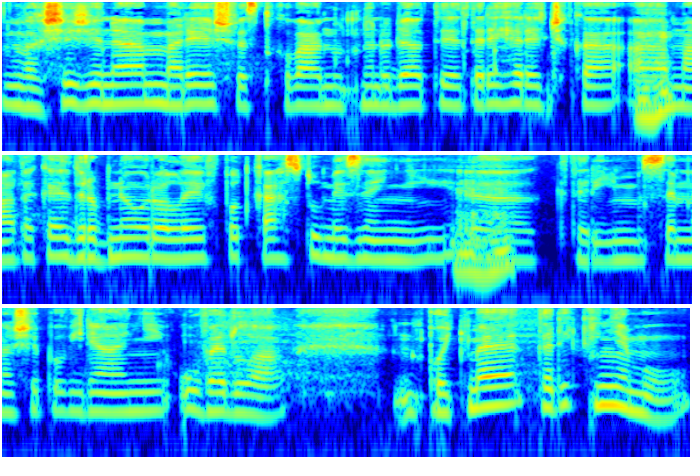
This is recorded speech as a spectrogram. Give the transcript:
Vaše žena Marie Švestková, nutno dodat, je tedy herečka a mm-hmm. má také drobnou roli v podcastu Mizení, mm-hmm. kterým jsem naše povídání uvedla. Pojďme tedy k němu.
